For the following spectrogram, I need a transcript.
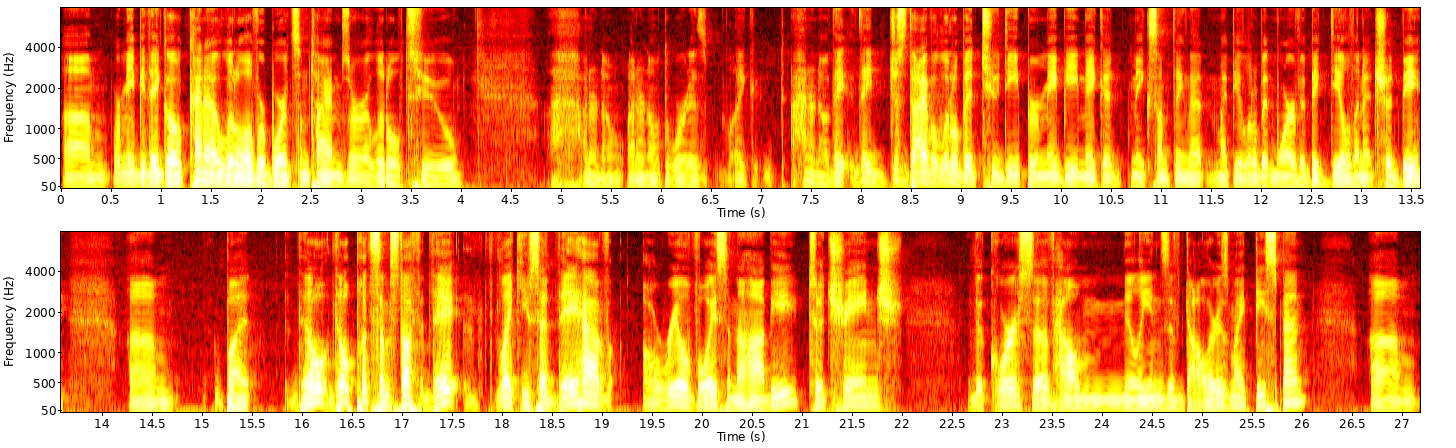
um, or maybe they go kind of a little overboard sometimes, or a little too I don't know. I don't know what the word is. Like I don't know. They they just dive a little bit too deep, or maybe make a make something that might be a little bit more of a big deal than it should be. Um, but they'll they'll put some stuff. They like you said, they have a real voice in the hobby to change the course of how millions of dollars might be spent. Um,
